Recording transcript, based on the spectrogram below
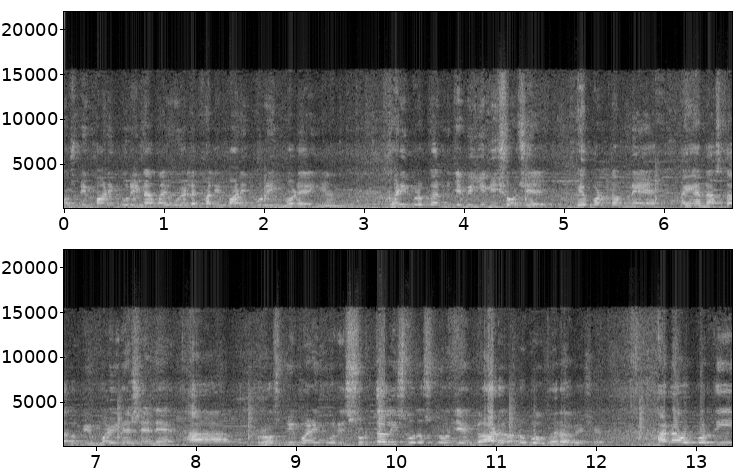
રોશની પાણીપુરી નામ આવ્યું એટલે ખાલી પાણીપુરી જ મળે અહીંયા. ઘણી પ્રકારની જે બીજી ડીશો છે, એ પણ તમને અહીંયા નાસ્તા રૂપી મળી રહેશે ને આ રોશની પાણીપુરી સુડતાલીસ વર્ષનો જે ગાઢ અનુભવ ધરાવે છે. આના ઉપરથી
